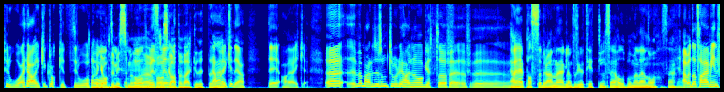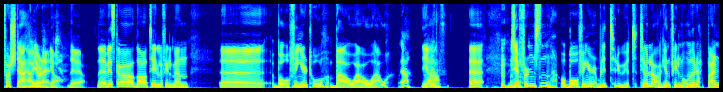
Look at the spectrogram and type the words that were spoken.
troa, jeg har ikke klokketro. Har du ikke og- optimismen og på optimismen. skaperverket ditt? Jeg har ikke det. Det har jeg ikke. Uh, hvem er det du som tror de har noe godt å fø... fø- Jeg passer bra, men jeg har glemt å skrive tittel, så jeg holder på med det nå. Så jeg, Ja, men Da tar jeg min først, jeg. Ja, gjør det, Erik. Ja, det gjør jeg. Eh, Vi skal da til filmen uh, Bowfinger 2, Bow Wow Wow. Ja, Ja. fint. Eh, Jefferson og Bowfinger blir truet til å lage en film om rapperen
